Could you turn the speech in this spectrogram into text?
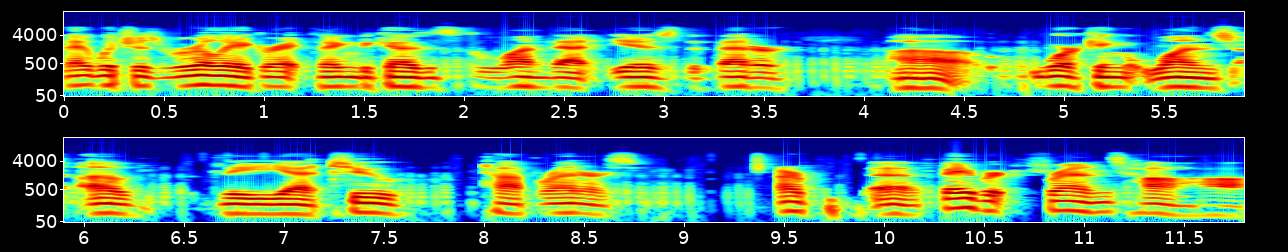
which is really a great thing because it's the one that is the better uh, working ones of the uh, two top runners. Our uh, favorite friends, haha,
